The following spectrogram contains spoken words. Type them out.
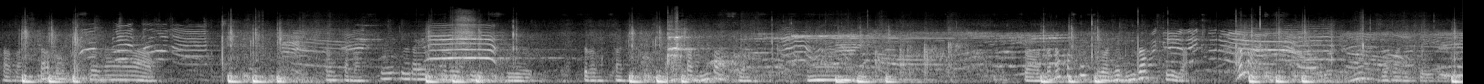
さあ、下の方が埼玉西武ライブレディース背番号38田中美和選手。うんさあ、田中選手はね、2番手がかなりね、呼ばれている。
